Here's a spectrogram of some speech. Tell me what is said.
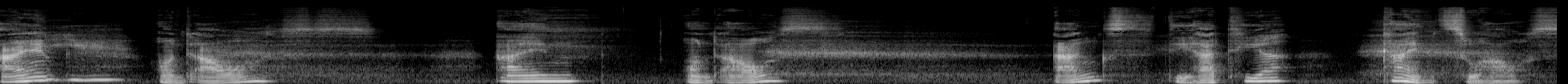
ein und aus. Ein und aus. Angst, die hat hier kein Zuhause.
